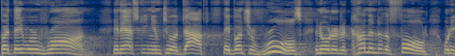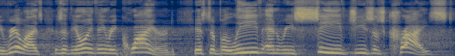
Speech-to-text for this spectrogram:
But they were wrong in asking him to adopt a bunch of rules in order to come into the fold. What he realized is that the only thing required is to believe and receive Jesus Christ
